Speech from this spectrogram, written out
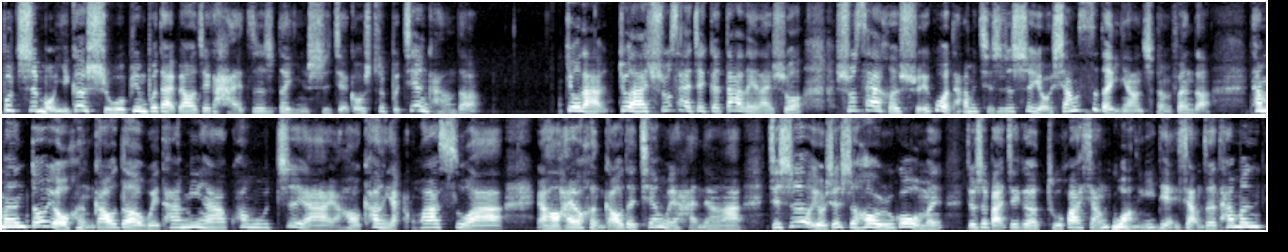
不吃某一个食物，并不代表这个孩子的饮食结构是不健康的。就拿就拿蔬菜这个大类来说，蔬菜和水果它们其实是有相似的营养成分的，它们都有很高的维他命啊、矿物质呀、然后抗氧化素啊，然后还有很高的纤维含量啊。其实有些时候，如果我们就是把这个图画想广一点，想着他们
